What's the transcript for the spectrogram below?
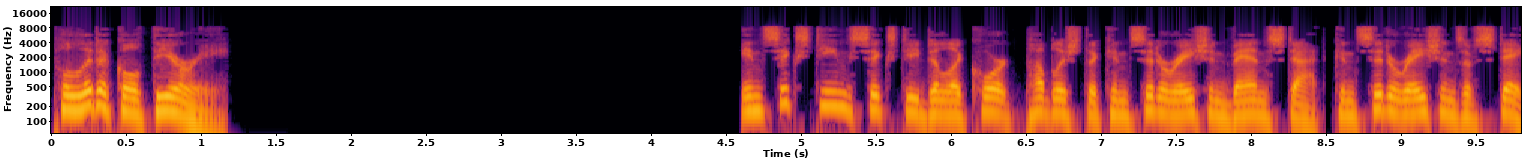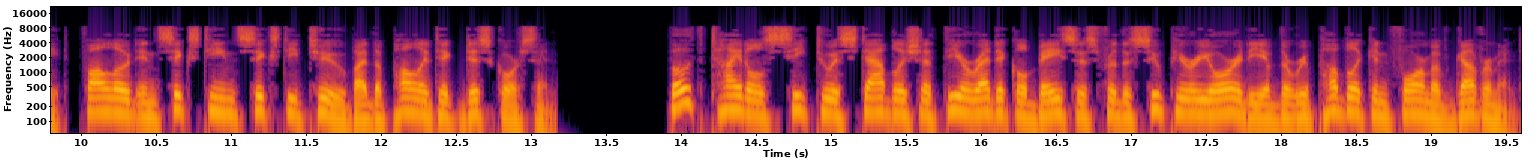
Political theory In 1660 de la Court published the Consideration van Staat Considerations of State, followed in 1662 by the Politike Discoursen. Both titles seek to establish a theoretical basis for the superiority of the republican form of government.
